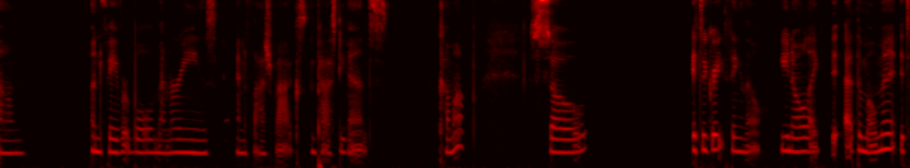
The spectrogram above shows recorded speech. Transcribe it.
um unfavorable memories and flashbacks and past events come up. So it's a great thing though. You know, like it, at the moment it's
